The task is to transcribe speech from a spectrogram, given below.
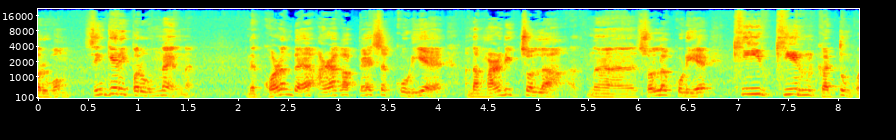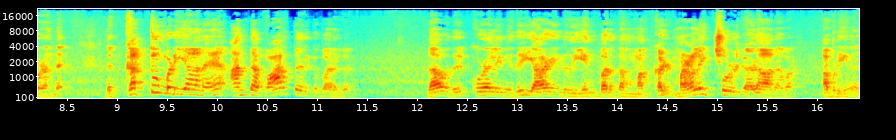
பருவம். செங்கீரை பருவம்னா என்ன? இந்த குழந்தை அழகாக பேசக்கூடிய அந்த மழடி சொல்ல சொல்லக்கூடிய கீர் கீர்னு கத்தும் குழந்தை. இந்த கத்தும்படியான அந்த வார்த்தை இருக்கு பாருங்க. அதாவது குழலினிது யாழினிது என்பர்தம் மக்கள் மழலை சொல் அப்படின்னு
